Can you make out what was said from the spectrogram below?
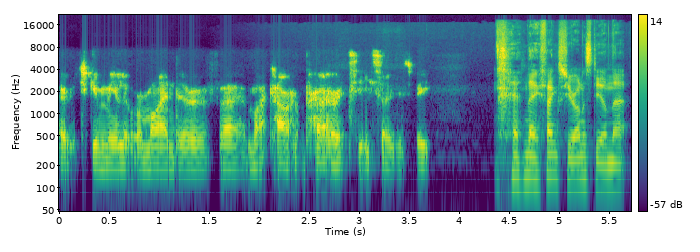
it's given me a little reminder of uh, my current priority, so to speak. no, thanks for your honesty on that.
